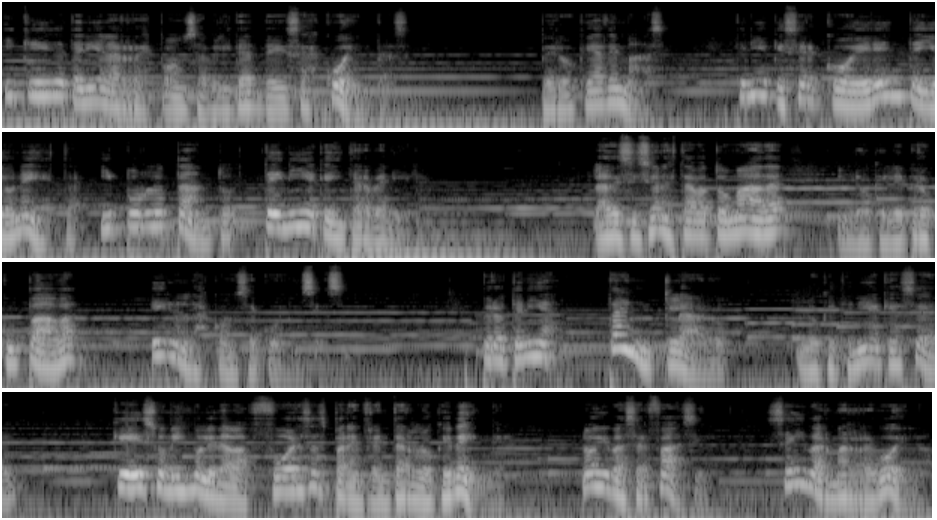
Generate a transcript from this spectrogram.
y que ella tenía la responsabilidad de esas cuentas, pero que además tenía que ser coherente y honesta y por lo tanto tenía que intervenir. La decisión estaba tomada, lo que le preocupaba eran las consecuencias. Pero tenía tan claro lo que tenía que hacer que eso mismo le daba fuerzas para enfrentar lo que venga. No iba a ser fácil, se iba a armar revuelo,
